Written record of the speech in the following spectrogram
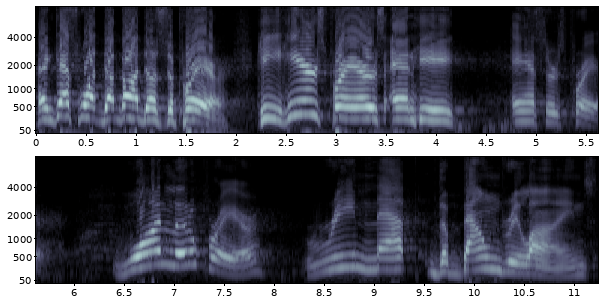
And guess what God does to prayer? He hears prayers and He answers prayer. One little prayer remapped the boundary lines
